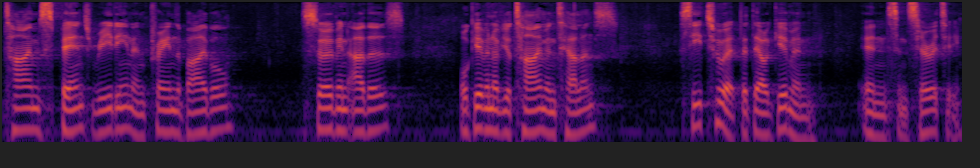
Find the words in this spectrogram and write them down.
time spent reading and praying the Bible, serving others, or giving of your time and talents, see to it that they are given in sincerity.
